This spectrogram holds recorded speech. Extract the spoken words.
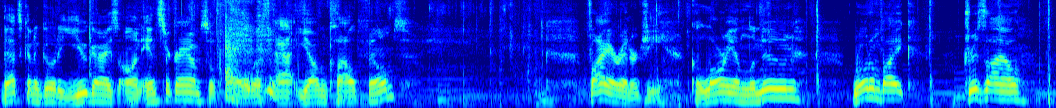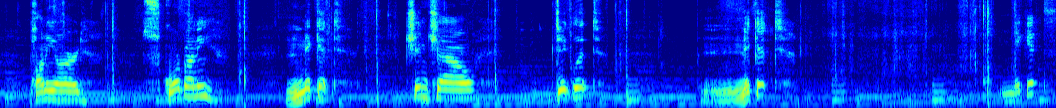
That's going to go to you guys on Instagram, so follow us at Young Cloud Films. Fire Energy, Galarian Linoone, Rotom Bike, Drizzile, Poniard, Scorbunny, Nickit, Chinchou, Diglett, Nickit. Nickit.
